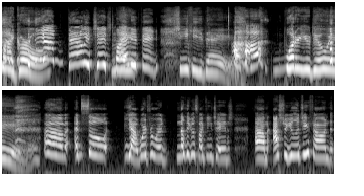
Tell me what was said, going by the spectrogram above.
My girl. yeah, barely changed My- anything. She, he, they. Uh-huh. What are you doing? Um, and so yeah, word for word, nothing was fucking changed. Um, Astro Eulogy found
